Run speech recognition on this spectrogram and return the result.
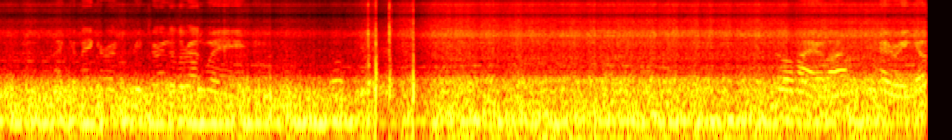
I can make a return to the runway. A little higher, Lyle. There we go.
